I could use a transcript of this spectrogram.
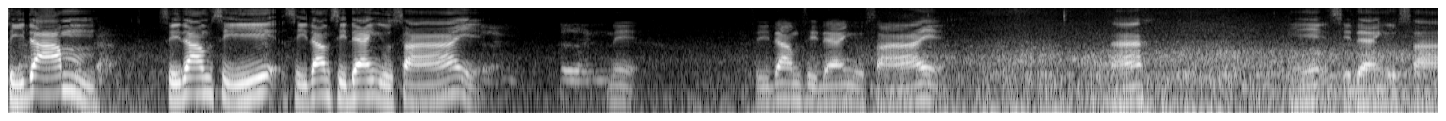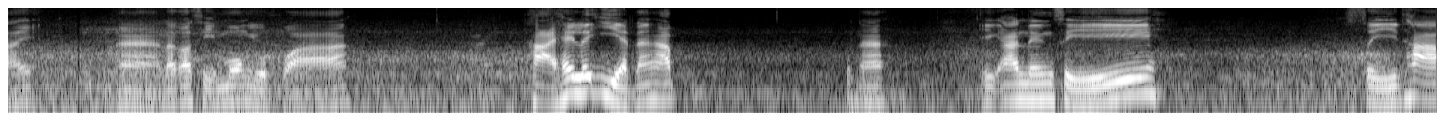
สีดำสีดำสีสีดำสีแดงอยู่ซ้ายนี่สีดำสีแดงอยู่ซ้ายนะนี่สีแดงอยู่ซ้ายอ่าแล้วก็สีม่วงอยู่ขวา ถ่ายให้ละเอียดนะครับนะอีกอันหนึ่งสี สีเทา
